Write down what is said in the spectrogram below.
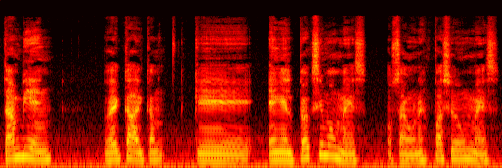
También recalcan que en el próximo mes, o sea, en un espacio de un mes,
